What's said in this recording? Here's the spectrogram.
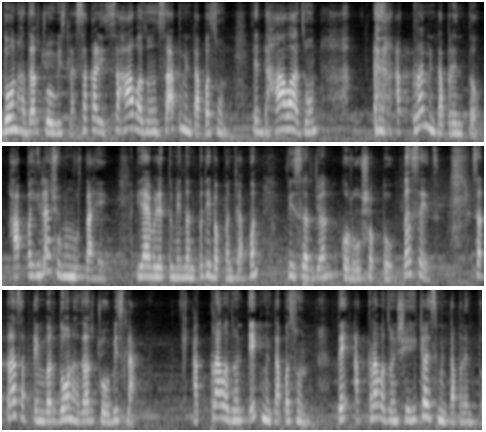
दोन हजार चोवीसला सकाळी सहा वाजून सात मिनटापासून ते दहा वाजून अकरा मिनटापर्यंत हा पहिला शुभ मुहूर्त आहे. यावेळेत तुम्ही गणपती बाप्पांचे आपण विसर्जन करू शकतो. तसेच सतरा सप्टेंबर दोन हजार चोवीसला अकरा वाजून एक मिनिटापासून ते अकरा वाजून शेहेचाळीस मिनिटापर्यंत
